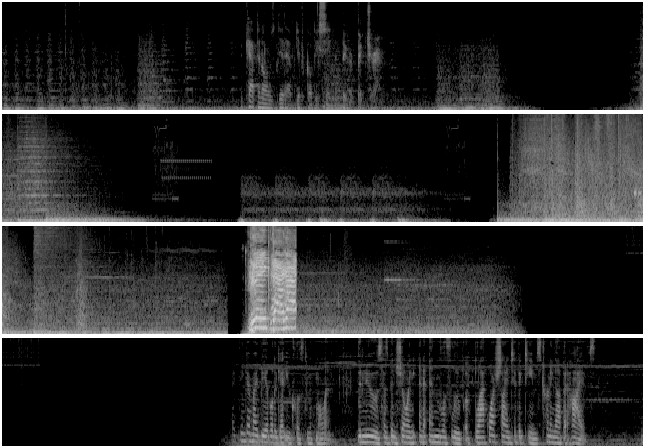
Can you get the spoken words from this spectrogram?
The captain always did have difficulty seeing the bigger picture. Blink dagger! I think I might be able to get you close to McMullen. The news has been showing an endless loop of Blackwatch scientific teams turning up at hives.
